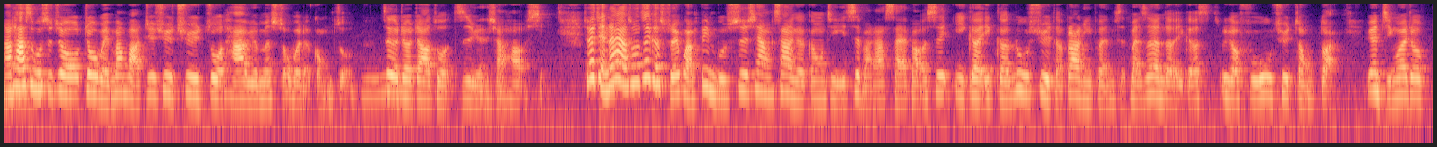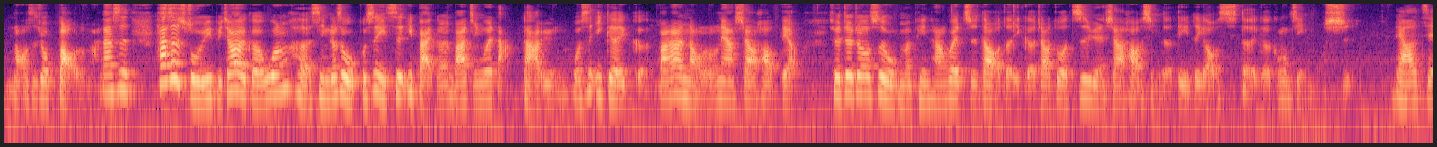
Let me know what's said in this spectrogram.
那他是不是就就没办法继续去做他原本所谓的工作？嗯、这个就叫做资源消耗型。所以简单来说，这个水管并不是像上一个攻击一次把它塞爆，而是一个一个陆续的让你本本身的一个一个服务去中断，因为警卫就脑子就爆了嘛。但是它是属于比较一个温和性，就是我不是一次一百个人把警卫打打晕，我是一个一个把他的脑容量消耗掉。所以这就是我们平常会知道的一个叫做资源消耗型的 DDoS 的一个攻击模式。了解，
